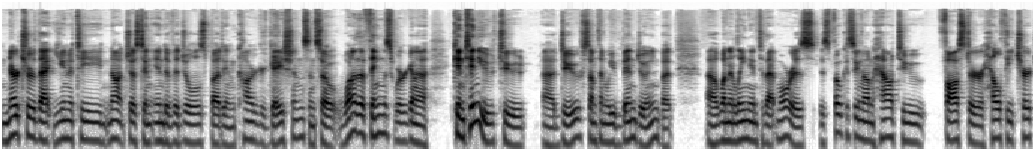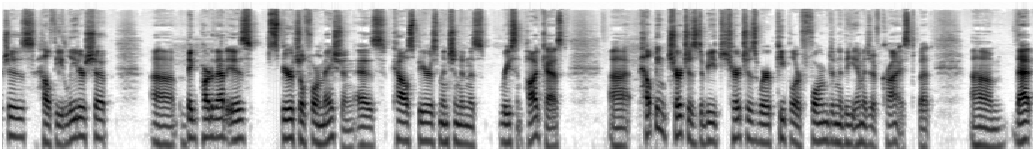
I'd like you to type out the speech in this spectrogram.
nurture that unity, not just in individuals, but in congregations. And so, one of the things we're going to continue to uh, do, something we've been doing, but uh, want to lean into that more, is is focusing on how to foster healthy churches, healthy leadership. Uh, a big part of that is spiritual formation, as Kyle Spears mentioned in this recent podcast. Uh, helping churches to be churches where people are formed into the image of Christ, but um, that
